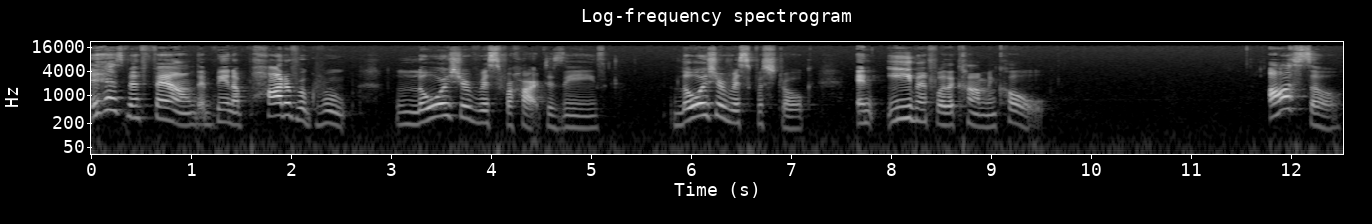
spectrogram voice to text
It has been found that being a part of a group lowers your risk for heart disease, lowers your risk for stroke, and even for the common cold. Also,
